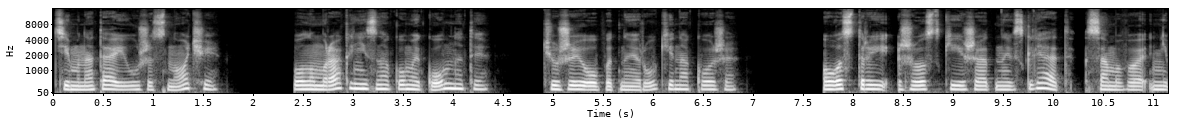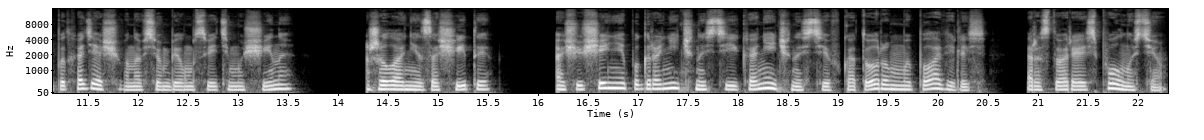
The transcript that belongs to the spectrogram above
Темнота и ужас ночи? Полумрак и незнакомой комнаты? Чужие опытные руки на коже? Острый, жесткий и жадный взгляд самого неподходящего на всем белом свете мужчины, желание защиты, ощущение пограничности и конечности, в котором мы плавились, растворяясь полностью.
